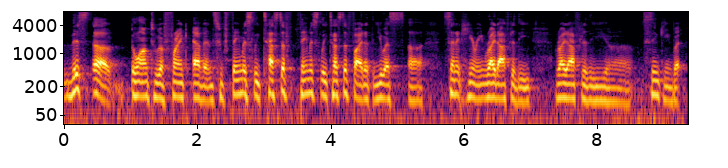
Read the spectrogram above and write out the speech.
This uh, belonged to a Frank Evans who famously, testif famously testified at the U.S. Uh, Senate hearing right after the, right after the uh, sinking. But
